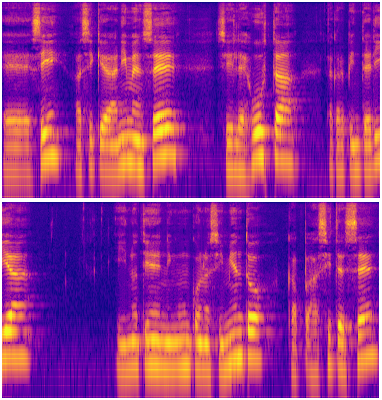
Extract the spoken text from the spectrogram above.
eh, sí, así que anímense, si les gusta, la carpintería y no tienen ningún conocimiento, capacítense.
